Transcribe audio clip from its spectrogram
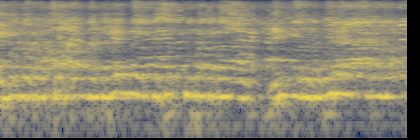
ഇടതുപക്ഷത്തിന്റെ ജനങ്ങൾക്ക് ശക്തി പകരാൻ നിങ്ങളുടെ വിലയേറിയ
